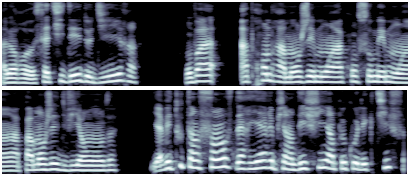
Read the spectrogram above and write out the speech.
Alors euh, cette idée de dire on va apprendre à manger moins, à consommer moins, à pas manger de viande. Il y avait tout un sens derrière et puis un défi un peu collectif.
